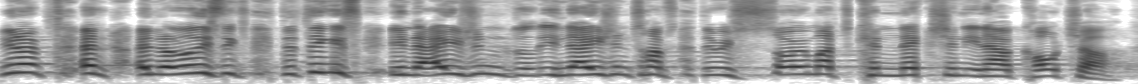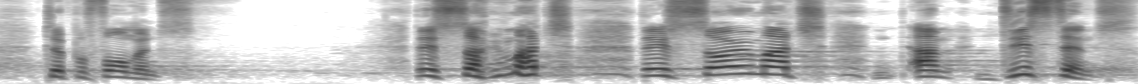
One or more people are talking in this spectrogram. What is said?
you know, and, and all these things. The thing is, in Asian, in Asian times, there is so much connection in our culture to performance. There's so much, there's so much um, distance.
